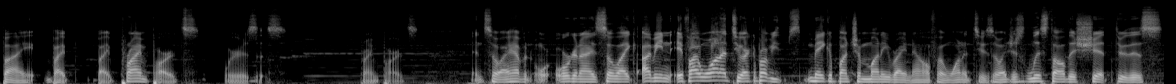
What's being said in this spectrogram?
by by by prime parts. Where is this? Prime parts. And so I haven't or- organized. So like, I mean, if I wanted to, I could probably make a bunch of money right now if I wanted to. So I just list all this shit through this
